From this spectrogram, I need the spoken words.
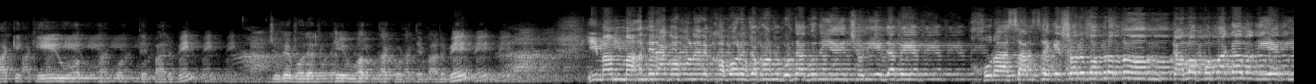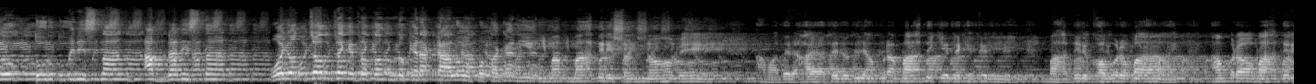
তাকে কেউ হত্যা করতে পারবে? জুড়ে বলেন, কেউ হত্যা করতে পারবে? ইমাম মাহদির আগমনের খবর যখন গোটা দুনিয়ায় ছড়িয়ে যাবে, খুরাসান থেকে সর্বপ্রথম কালো পতাকা বাগিয়ে এক লোক তুর্কমেনিস্তান, আফগানিস্তান, ওই অঞ্চল থেকে প্রথম লোকেরা কালো পতাকা নিয়ে ইমাম মাহাদির সৈন্য হবে। আমাদের হায়াতে যদি আমরা মাহাদিকে দেখে ফেলি মাহাদির খবর পাই আমরাও মাহাদির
